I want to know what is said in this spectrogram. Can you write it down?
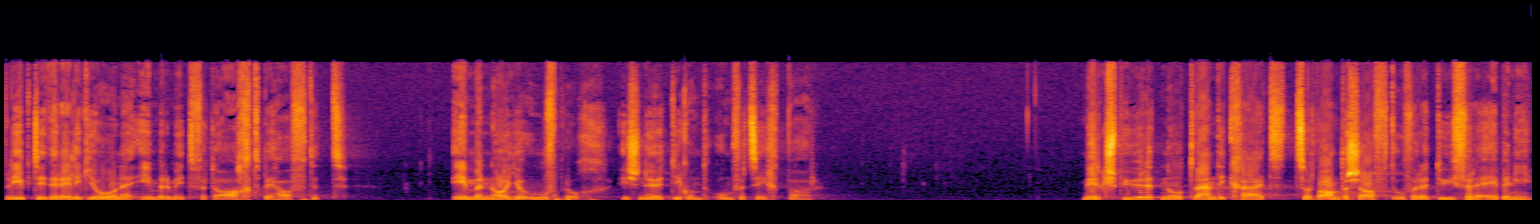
bleibt in den Religionen immer mit Verdacht behaftet. Immer neuer Aufbruch ist nötig und unverzichtbar. Wir spüren die Notwendigkeit zur Wanderschaft auf einer tieferen Ebene.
